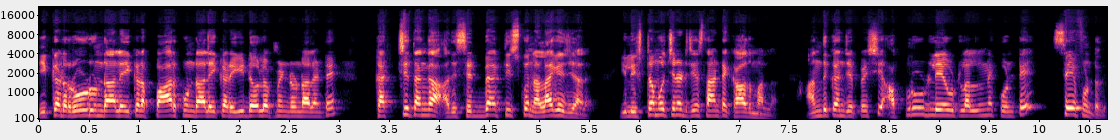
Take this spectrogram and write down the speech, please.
ఇక్కడ రోడ్ ఉండాలి ఇక్కడ పార్క్ ఉండాలి ఇక్కడ ఈ డెవలప్మెంట్ ఉండాలంటే ఖచ్చితంగా అది సెట్ బ్యాక్ తీసుకొని అలాగే చేయాలి. వీళ్ళు ఇష్టం వచ్చినట్టు చేస్తా అంటే కాదు మళ్ళీ. అందుకని చెప్పేసి అప్రూవ్డ్ లేఅవుట్లలోనే కొంటే సేఫ్ ఉంటుంది.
